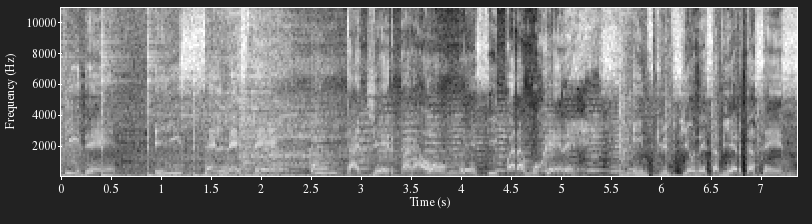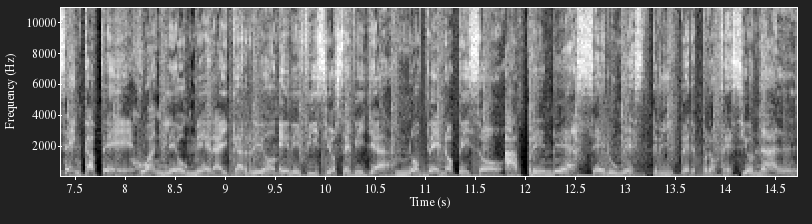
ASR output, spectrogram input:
Fiden y Celeste. Un taller para hombres y para mujeres. Inscripciones abiertas en Sencapé, Juan León Mera y Carrión, Edificio Sevilla, noveno piso. Aprende a ser un stripper profesional.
